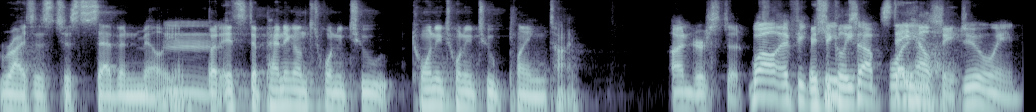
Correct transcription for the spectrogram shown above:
rises to 7 million. Mm. But it's depending on 22, 2022 playing time. Understood. Well, if he Basically, keeps up stay what healthy. he's doing,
